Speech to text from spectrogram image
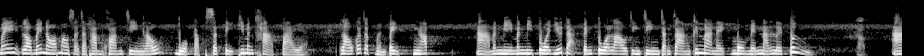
ไม่เราไม่น้อมเอาสัจธรรมความจริงแล้วบวกกับสติที่มันขาดไปอะ เราก็จะเหมือนไปงับ อ่า มันมีมันมีตัวยึดอะ เป็นตัวเราจริง ๆ จังๆขึ้นมาในโมเมนต์นั้นเลยปึ้งครับอ่า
